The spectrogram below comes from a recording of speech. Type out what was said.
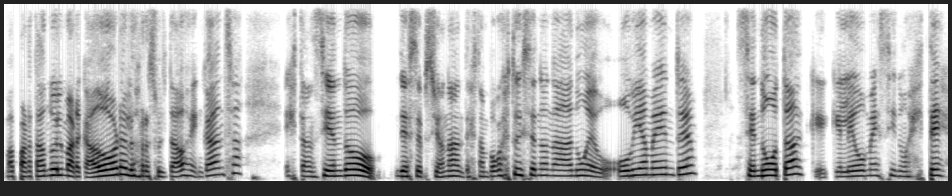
apartando el marcador, los resultados en cancha están siendo decepcionantes. Tampoco estoy diciendo nada nuevo. Obviamente se nota que, Leo Messi no esté,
